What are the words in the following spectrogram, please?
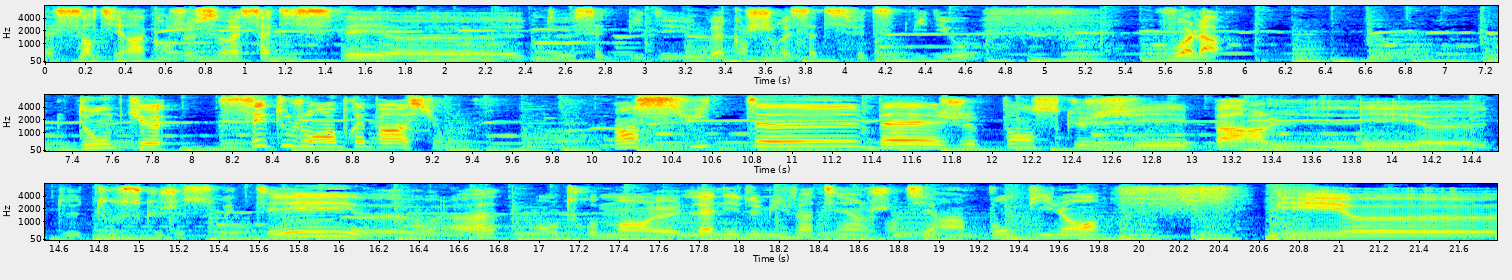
Elle sortira quand je serai satisfait euh, de cette vidéo. bah, quand je serai satisfait de cette vidéo. Voilà. Donc euh, c'est toujours en préparation. Ensuite, euh, ben, je pense que j'ai parlé de tout ce que je souhaitais. voilà. Autrement, l'année 2021, j'en tire un bon bilan. Et euh,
